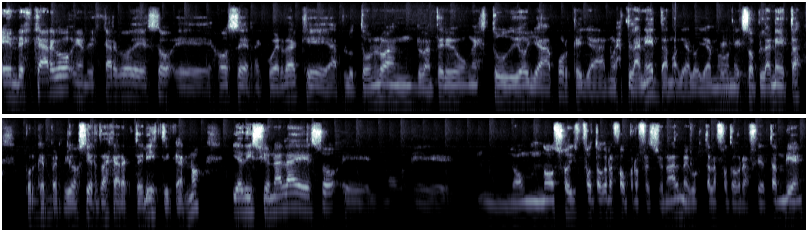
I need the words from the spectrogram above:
en descargo, en descargo de eso, eh, José, recuerda que a Plutón lo han, lo han tenido un estudio ya porque ya no es planeta, ¿no? Ya lo llaman un exoplaneta porque perdió ciertas características, ¿no? Y adicional a eso, no, no soy fotógrafo profesional, me gusta la fotografía también,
